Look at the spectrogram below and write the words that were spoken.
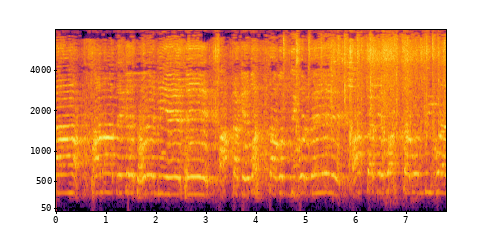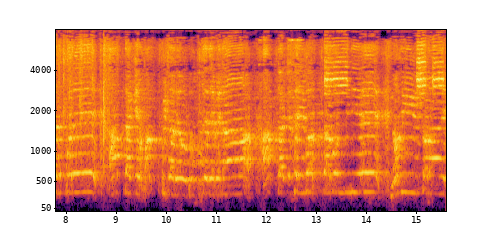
না। থানা থেকে ধরে নিয়ে এসে আপনাকে বস্তাবন্দি করবে। আপনাকে বস্তাবন্দি করার পরে আপনাকে হসপিটালেও ঢুকতে দেবে না। আপনাকে সেই বস্তাবন্দি নিয়ে নদীর তলায়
